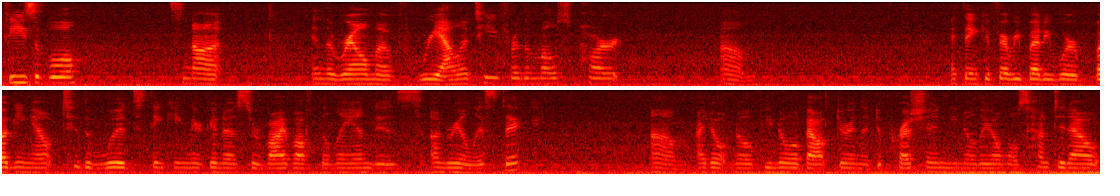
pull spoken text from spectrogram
Feasible. It's not in the realm of reality for the most part. Um, I think if everybody were bugging out to the woods thinking they're going to survive off the land is unrealistic. Um, I don't know if you know about during the Depression, you know, they almost hunted out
